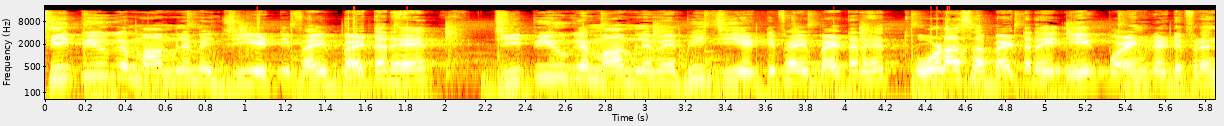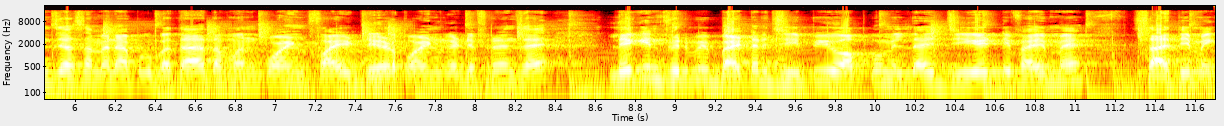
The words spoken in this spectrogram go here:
सीपीयू के मामले में G85 बेटर है जीपीयू के मामले में भी G85 बेटर है, थोड़ा सा बेटर है, एक पॉइंट का डिफरेंस जैसा मैंने आपको बताया था वन पॉइंट डेढ़ पॉइंट का डिफरेंस है, लेकिन फिर भी बेटर जीपीयू आपको मिलता है G85 में। साथ ही में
